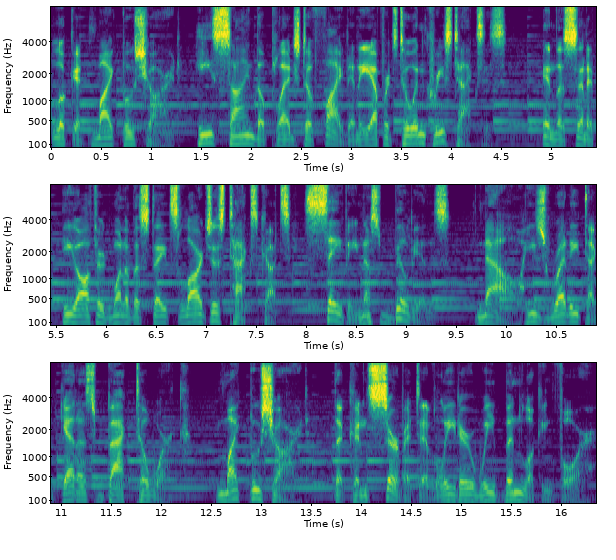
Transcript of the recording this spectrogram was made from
look at Mike Bouchard. He signed the pledge to fight any efforts to increase taxes. In the Senate, he authored one of the state's largest tax cuts, saving us billions. Now he's ready to get us back to work. Mike Bouchard, the conservative leader we've been looking for.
